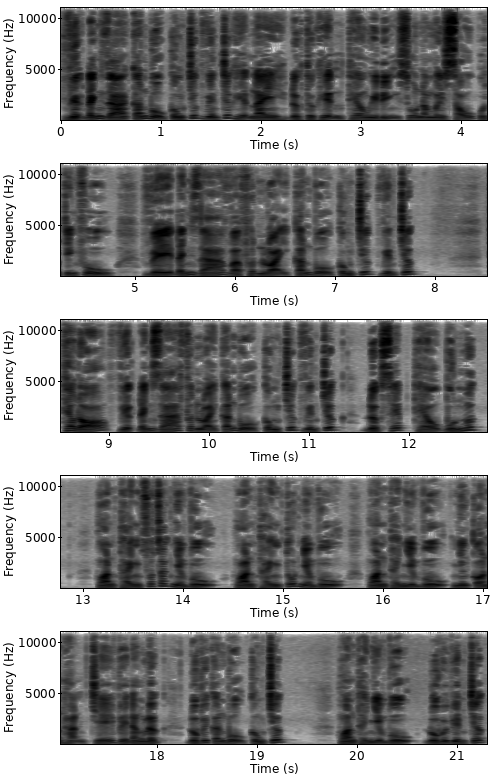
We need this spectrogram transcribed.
Việc đánh giá cán bộ công chức viên chức hiện nay được thực hiện theo Nghị định số 56 của Chính phủ về đánh giá và phân loại cán bộ công chức viên chức. Theo đó, việc đánh giá phân loại cán bộ công chức viên chức được xếp theo 4 mức: hoàn thành xuất sắc nhiệm vụ, hoàn thành tốt nhiệm vụ, hoàn thành nhiệm vụ nhưng còn hạn chế về năng lực đối với cán bộ công chức, hoàn thành nhiệm vụ đối với viên chức,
